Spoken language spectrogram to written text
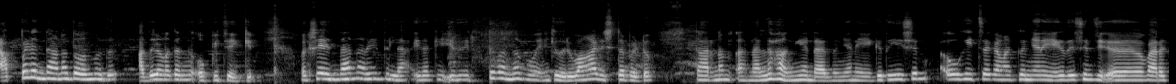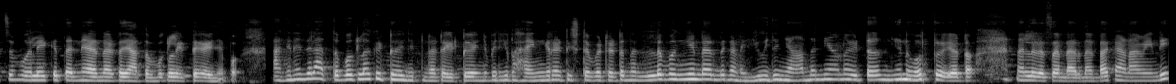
അപ്പോഴെന്താണോ തോന്നുന്നത് അത് കണക്കങ്ങ് ഒപ്പിച്ചേക്കും. പക്ഷേ എന്താണെന്ന് അറിയത്തില്ല ഇതൊക്കെ ഇത് ഇട്ട് വന്നപ്പോൾ എനിക്ക് ഒരുപാട് ഇഷ്ടപ്പെട്ടു. കാരണം നല്ല ഭംഗിയുണ്ടായിരുന്നു. ഞാൻ ഏകദേശം ഊഹിച്ച കണക്ക് ഞാൻ ഏകദേശം വരച്ച പോലെയൊക്കെ തന്നെയായിരുന്നു കേട്ടോ ഞാൻ അത്തപ്പൂക്കൾ ഇട്ട് കഴിഞ്ഞപ്പോൾ. അങ്ങനെ എന്തായാലും അത്തപ്പൂക്കളൊക്കെ ഇട്ട് കഴിഞ്ഞിട്ടുണ്ട് കേട്ടോ? ഇട്ട് കഴിഞ്ഞപ്പോൾ എനിക്ക് ഭയങ്കരമായിട്ട് ഇഷ്ടപ്പെട്ടിട്ട് നല്ല ഭംഗിയുണ്ടായിരുന്നു കാണാൻ അയ്യോ ഇത് ഞാൻ തന്നെയാണോ ഇട്ടതെന്ന് ഞാൻ ഓർത്തു കേട്ടോ. നല്ല രസമുണ്ടായിരുന്നു കേട്ടോ കാണാൻ വേണ്ടി.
